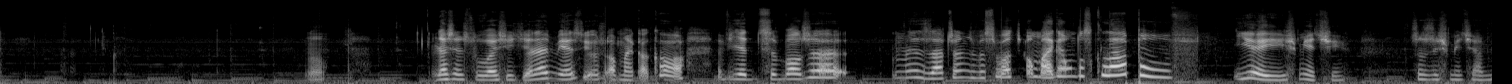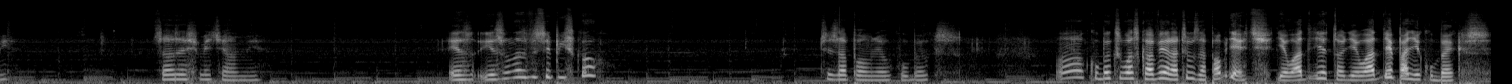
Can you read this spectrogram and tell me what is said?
No. Naszym współwłaścicielem jest już Omega Co, więc możemy zacząć wysyłać Omegę do sklepów. Jej, śmieci. Co ze śmieciami? Co ze śmieciami? Jest, jest u nas wysypisko? Czy zapomniał Kubeks? O, Kubeks łaskawie raczył zapomnieć. Nieładnie to nieładnie, panie Kubeks.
